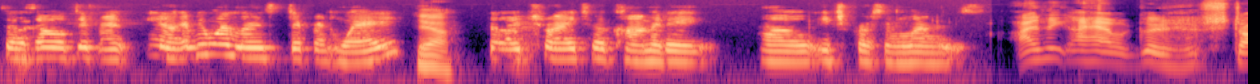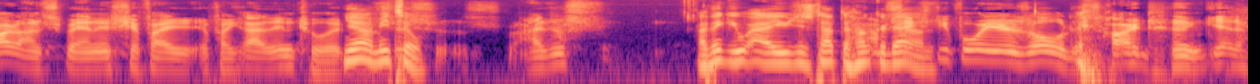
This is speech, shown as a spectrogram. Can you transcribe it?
So it's all different. You know, everyone learns a different way. yeah, So I try to accommodate how each person learns. I think I have a good start on Spanish if I if I got into it. Yeah, It's me too. I just I think you uh, you just have to hunker I'm down. 64 years old. It's hard to get.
